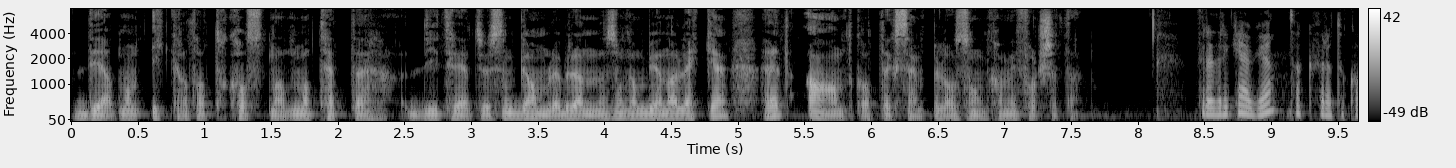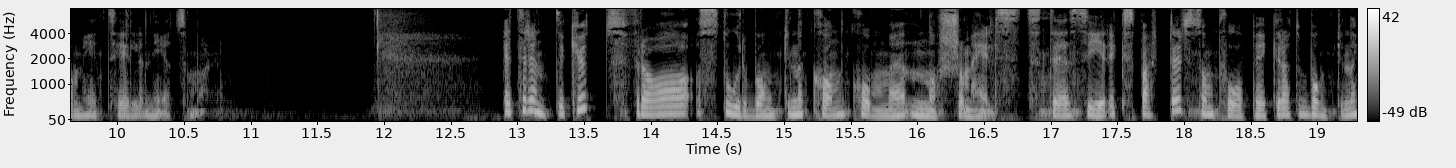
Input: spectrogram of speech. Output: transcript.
Det at man ikke har tatt kostnaden med å tette de 3000 gamle brønnene som kan begynne å lekke, er et annet godt eksempel og sånn kan vi fortsette. Fredrik Hauge, takk for at du kom hit til Nyhetsmorgen. Et rentekutt fra storbankene kan komme når som helst. Det sier eksperter, som påpeker at bankene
